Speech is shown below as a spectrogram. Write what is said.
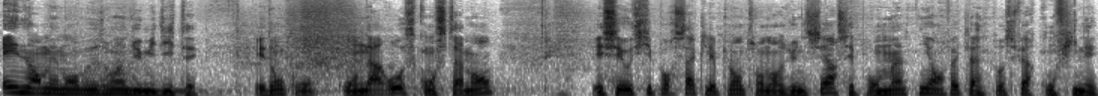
énormément besoin d'humidité. Et donc on, arrose constamment. Et c'est aussi pour ça que les plantes sont dans une serre, c'est pour maintenir en fait l'atmosphère confinée.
